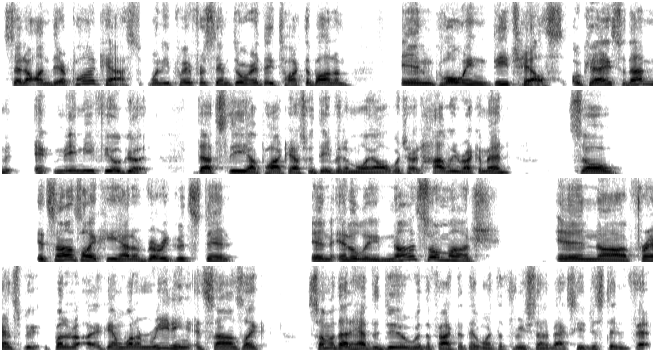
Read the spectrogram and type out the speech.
Said on their podcast when he played for Sampdoria, they talked about him in glowing details. Okay, so that it made me feel good. That's the uh, podcast with David Moyal, which I'd highly recommend. So it sounds like he had a very good stint in Italy, not so much in uh, France. But again, what I'm reading, it sounds like some of that had to do with the fact that they went to three center backs. He just didn't fit.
